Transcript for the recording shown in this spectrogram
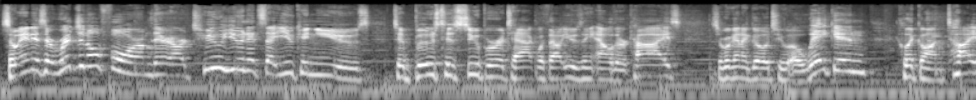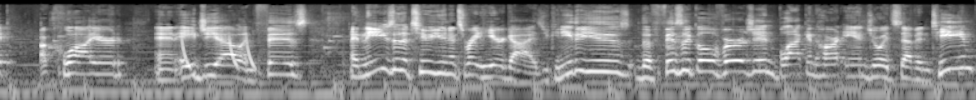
So in his original form, there are two units that you can use to boost his super attack without using Elder Kais. So we're going to go to Awaken, click on Type, Acquired, and AGL and Phys. And these are the two units right here, guys. You can either use the physical version, Blackened Heart Android 17,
